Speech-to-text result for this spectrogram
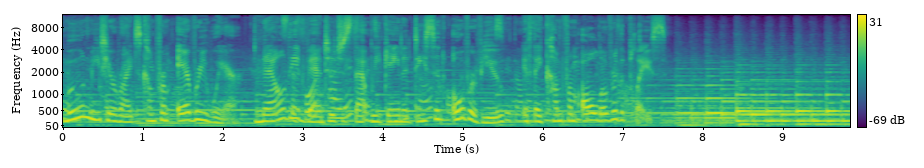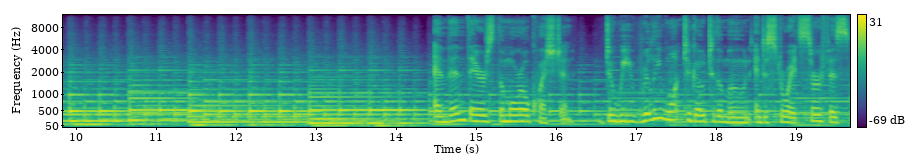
Moon meteorites come from everywhere. Now the advantage is that we gain a decent overview if they come from all over the place. And then there's the moral question. Do we really want to go to the moon and destroy its surface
